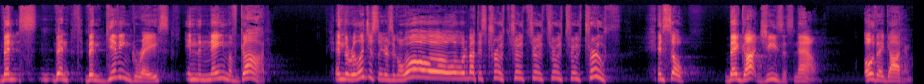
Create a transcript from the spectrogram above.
been, been, been giving grace in the name of God. And the religious leaders are going, whoa, whoa, whoa, whoa, what about this truth, truth, truth, truth, truth, truth? And so they got Jesus now. oh, they got him.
